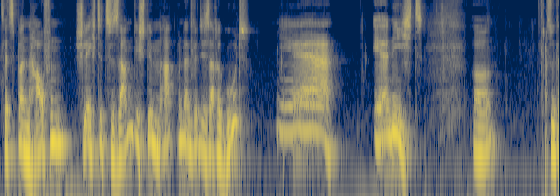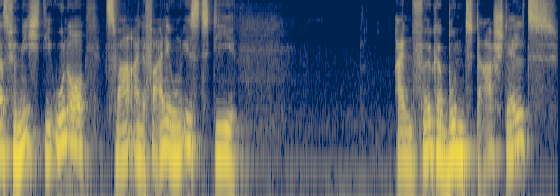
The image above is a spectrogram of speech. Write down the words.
Setzt man einen Haufen Schlechte zusammen, die stimmen ab und dann wird die Sache gut? Ja, eher nicht. Äh, sodass für mich die UNO zwar eine Vereinigung ist, die einen Völkerbund darstellt,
